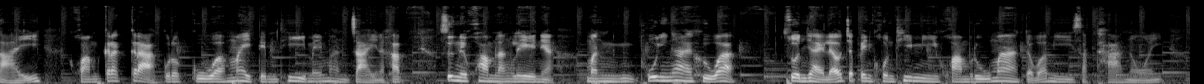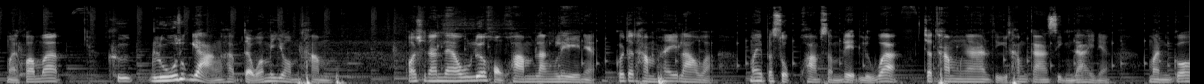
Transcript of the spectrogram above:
สัย ความกระกรากกลัวกลัวไม่เต็มที่ไม่มั่นใจนะครับ ซึ่งในความลังเลเนี่ยมันพูดง่ายๆคือว่าส่วนใหญ่แล้วจะเป็นคนที่มีความรู้มาก แต่ว่ามีศรัทธาน้อย หมายความว่าคือรู้ทุกอย่างครับ แต่ว่าไม่ยอมทำเพราะฉะนั้นแล้วเรื่องของความลังเลเนี่ยก็จะทำให้เราอะไม่ประสบความสำเร็จหรือว่าจะทำงานหรือทำการสิ่งใดเนี่ย มันก็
